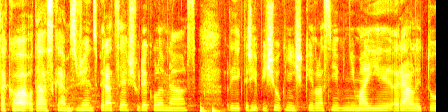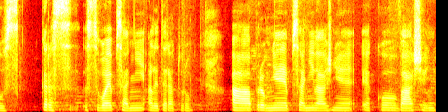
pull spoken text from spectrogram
Taková otázka. Já myslím, že inspirace je všude kolem nás. Lidi, kteří píšou knížky, vlastně vnímají realitu skrz svoje psaní a literaturu. A pro mě je psaní vážně jako vášeň.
